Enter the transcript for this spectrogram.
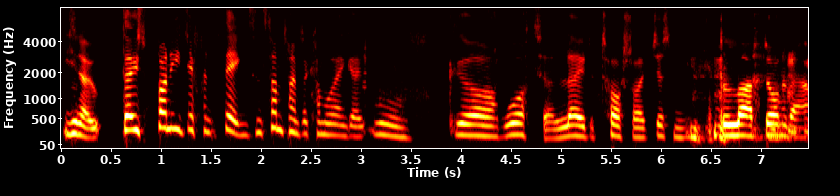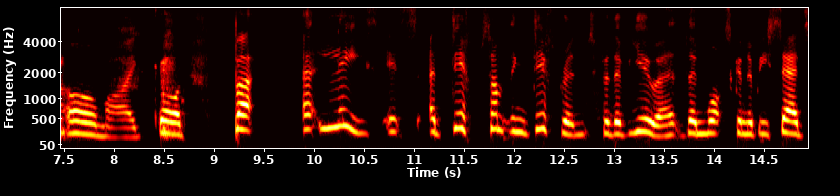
you know those funny different things. And sometimes I come away and go, oh, God, what a load of tosh I've just blubbed on about. Oh, my God. But at least it's a diff something different for the viewer than what's going to be said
